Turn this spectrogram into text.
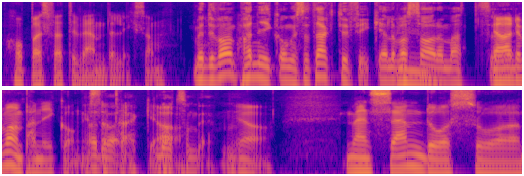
hoppas vi att det vänder liksom. Men det var en panikångestattack du fick eller vad mm. sa de att? Ja det var en panikångestattack. Ja, det var, ja. som det. Mm. ja. Men sen då så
